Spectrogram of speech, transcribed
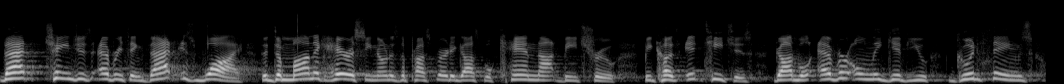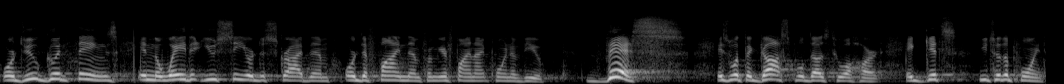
That changes everything. That is why the demonic heresy known as the prosperity gospel cannot be true because it teaches God will ever only give you good things or do good things in the way that you see or describe them or define them from your finite point of view. This is what the gospel does to a heart. It gets you to the point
